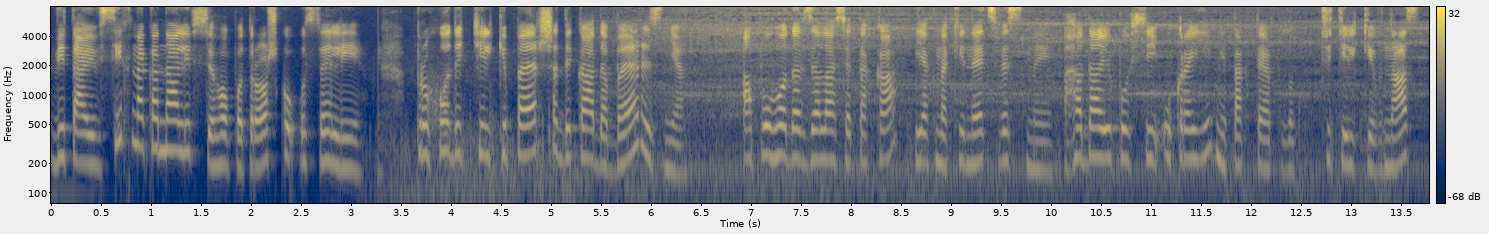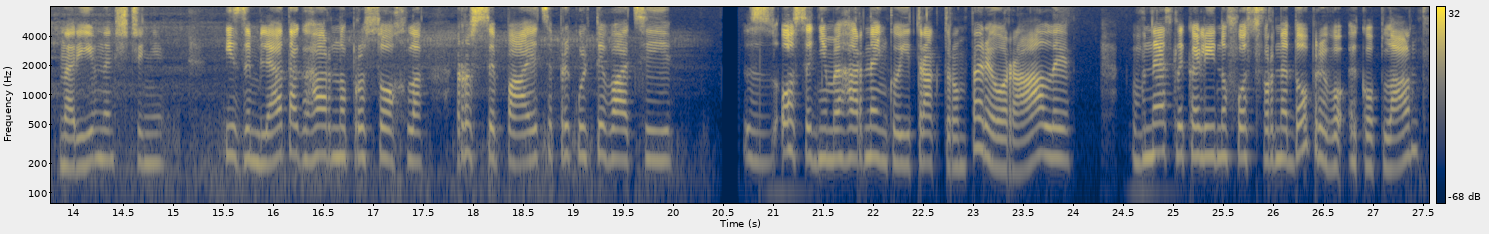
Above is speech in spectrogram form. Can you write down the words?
Вітаю всіх на каналі Всього потрошку у селі. Проходить тільки перша декада березня, а погода взялася така, як на кінець весни. Гадаю, по всій Україні так тепло, чи тільки в нас на Рівненщині. І земля так гарно просохла, розсипається при культивації. З осені ми гарненько її трактором переорали, внесли калійно-фосфорне добриво екоплант.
